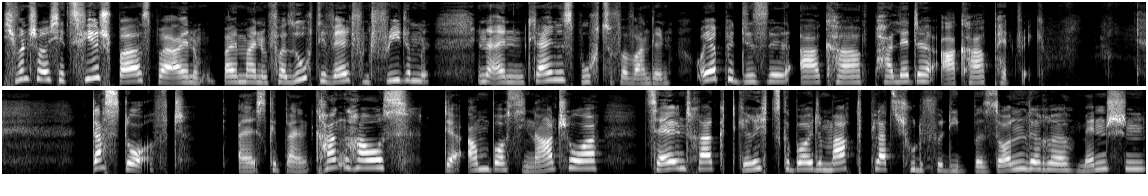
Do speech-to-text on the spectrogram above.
Ich wünsche euch jetzt viel Spaß bei einem bei meinem Versuch, die Welt von Freedom in ein kleines Buch zu verwandeln. Euer Pedissel AK Palette AK Patrick das Dorf. Es gibt ein Krankenhaus, der Ambossinator, Zellentrakt, Gerichtsgebäude, Marktplatz, Schule für die besondere Menschen,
